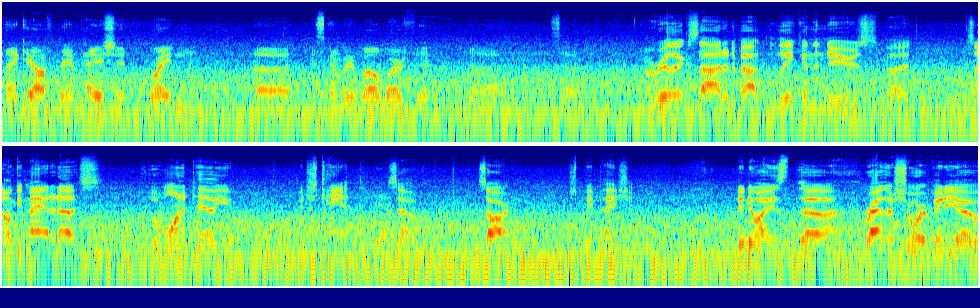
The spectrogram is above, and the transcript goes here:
thank y'all for being patient, waiting. Uh, it's going to be well worth it. Uh, so We're really excited about leaking the news, but so don't get mad at us. We want to tell you, we just can't. Yeah. So, sorry. Just be patient. But anyways, uh, rather short video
